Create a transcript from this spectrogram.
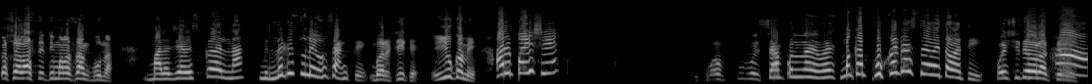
कशाला असते ती मला सांग पुन्हा. मला ज्यावेळेस कळेल ना मी लगेच तुला येऊन सांगते. बरं ठीक आहे. येऊ का मी? अरे पैसे? सॅम्पल नाही. मग काय फुकट असते ती. पैसे द्यावे लागते हा.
